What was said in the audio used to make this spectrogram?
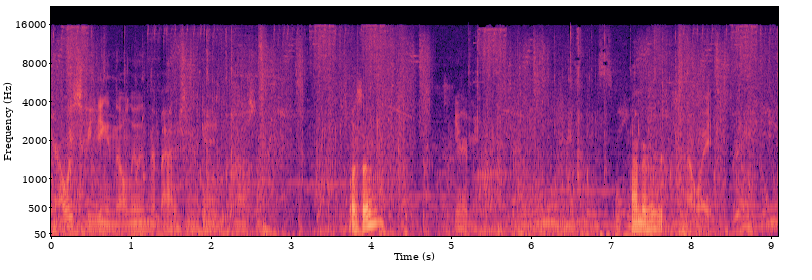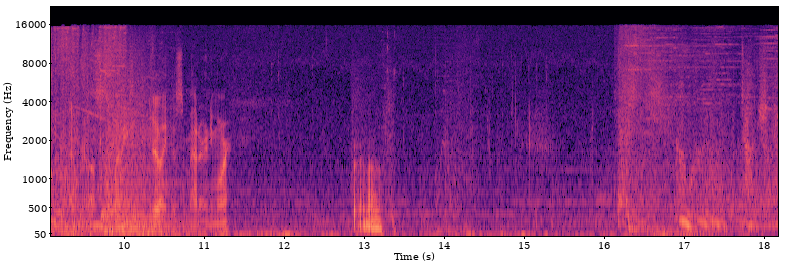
You're always feeding and the only thing that matters in the game, honestly. What's up? You heard me. Kinda hurts. Oh wait. Everyone else is winning. Your lane doesn't matter anymore. Fair enough. Come on, touch me.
